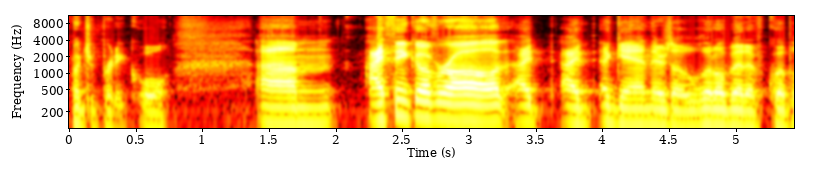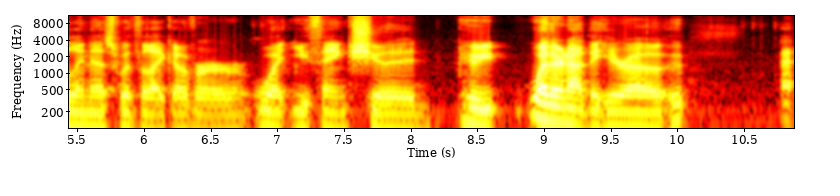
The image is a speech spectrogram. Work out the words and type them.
which are pretty cool. Um, I think overall, I, I again, there's a little bit of quibbliness with like over what you think should who whether or not the hero. I,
